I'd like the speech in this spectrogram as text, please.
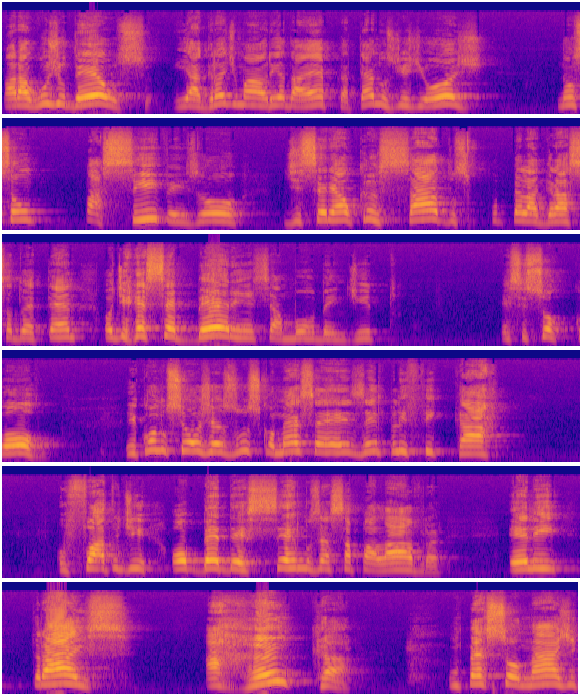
para alguns judeus, e a grande maioria da época, até nos dias de hoje, não são passíveis ou de serem alcançados pela graça do Eterno ou de receberem esse amor bendito, esse socorro. E quando o Senhor Jesus começa a exemplificar o fato de obedecermos essa palavra, ele traz, arranca um personagem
